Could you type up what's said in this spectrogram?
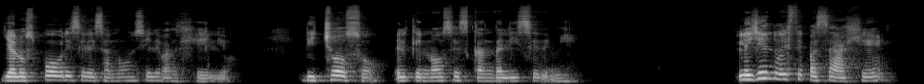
y a los pobres se les anuncia el Evangelio. Dichoso el que no se escandalice de mí. Leyendo este pasaje,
